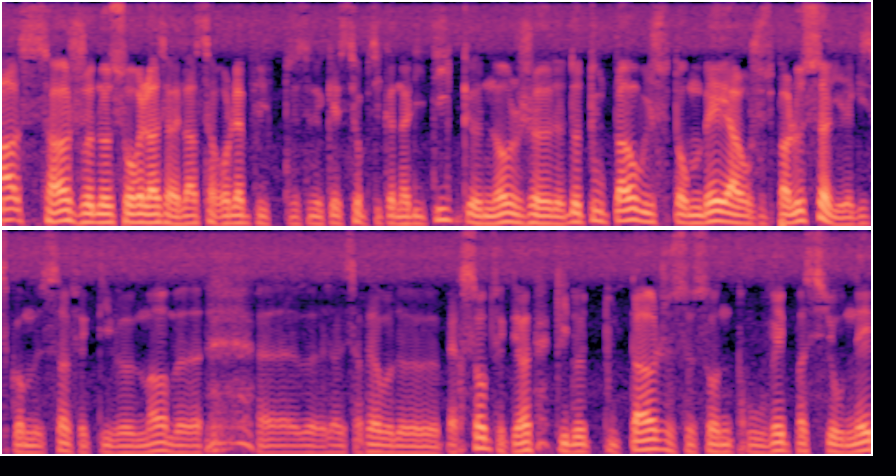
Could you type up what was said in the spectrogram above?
Ah ça, je ne saurais, là, là ça relève plus une question psychanalytique. Non, je, de tout temps, je suis tombé, alors je ne suis pas le seul, il existe comme ça, effectivement, euh, euh, un certain nombre de personnes, effectivement, qui de tout âge se sont trouvées passionnées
